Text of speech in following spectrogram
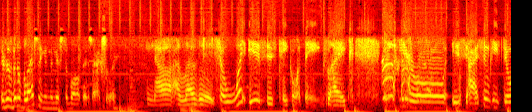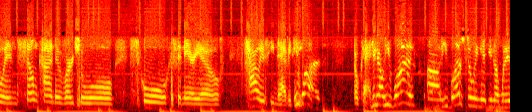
this has been a blessing in the midst of all this, actually. No, I love it. So what is his take on things? Like, is, I assume he's doing some kind of virtual school scenario. How is he navigating? He was. Okay. You know, he was uh, he was doing it. You know, when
